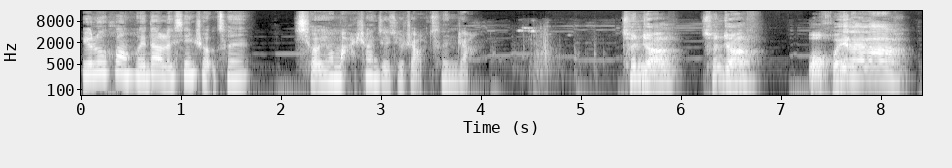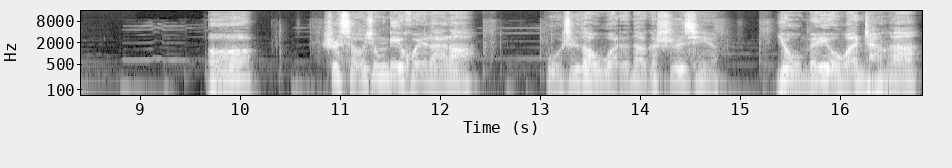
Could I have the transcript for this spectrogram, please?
一路晃回到了新手村，小优马上就去找村长。村长，村长，我回来啦！啊！是小兄弟回来了，不知道我的那个事情有没有完成啊？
